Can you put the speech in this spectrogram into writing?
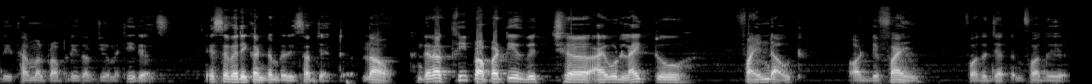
the thermal properties of geomaterials. It is a very contemporary subject. Now, there are three properties which uh, I would like to find out or define for the for the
